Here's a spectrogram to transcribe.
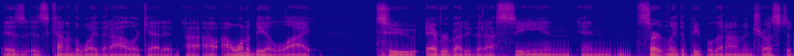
is is kind of the way that I look at it. I, I, want to be a light to everybody that I see, and and certainly the people that I'm entrusted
